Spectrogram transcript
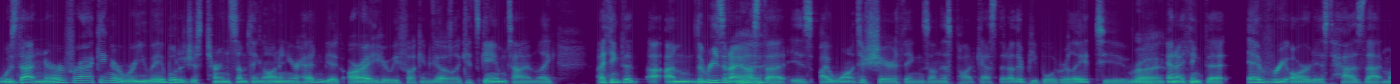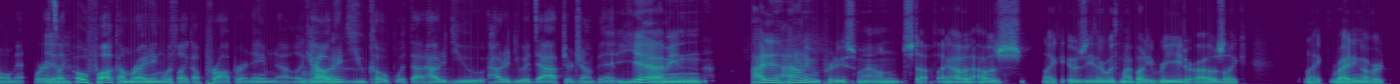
was that nerve wracking or were you able to just turn something on in your head and be like, all right, here we fucking go? Like, it's game time. Like, I think that I'm the reason I Yeah. asked that is I want to share things on this podcast that other people would relate to. right. And I think that every artist has that moment where it's Yeah. like, oh fuck, I'm writing with like a proper name now. Like, how did you cope with that? How did you how did you adapt or jump in? Yeah, I mean, I didn't. I don't even produce my own stuff. Like I was, I was like, it was either with my buddy Reed or I was like, like writing over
